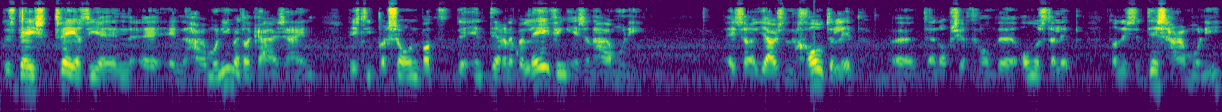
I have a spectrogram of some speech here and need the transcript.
Dus deze twee, als die in, uh, in harmonie met elkaar zijn, is die persoon wat de interne beleving is een harmonie. Is er juist een grote lip uh, ten opzichte van de onderste lip, dan is de disharmonie.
